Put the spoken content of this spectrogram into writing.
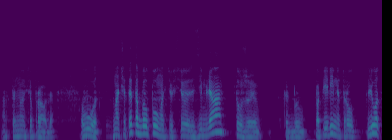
а остальное все правда. Вот, значит, это был полностью все земля, тоже как бы по периметру лед.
